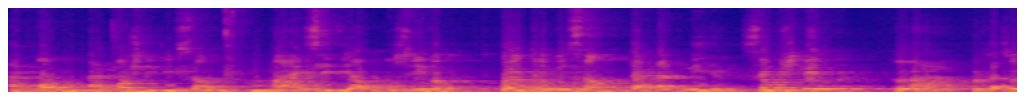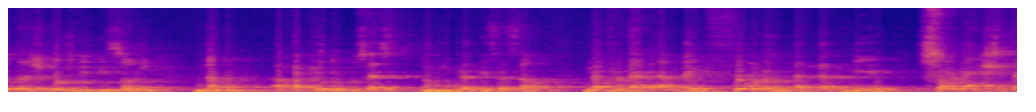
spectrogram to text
a, a Constituição mais ideal possível, contribuição da academia. Sempre esteve lá, porque as outras Constituições, não, a partir do processo de democratização, na verdade também foram da academia. Só esta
